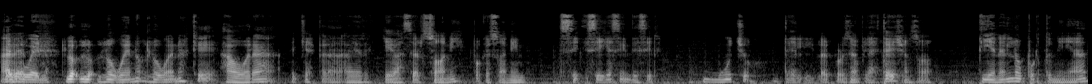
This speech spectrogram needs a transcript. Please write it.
A Pero ver, bueno. Lo, lo, lo bueno, lo bueno es que ahora hay que esperar a ver qué va a hacer Sony, porque Sony si- sigue sin decir mucho del, del próximo PlayStation. So, tienen la oportunidad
